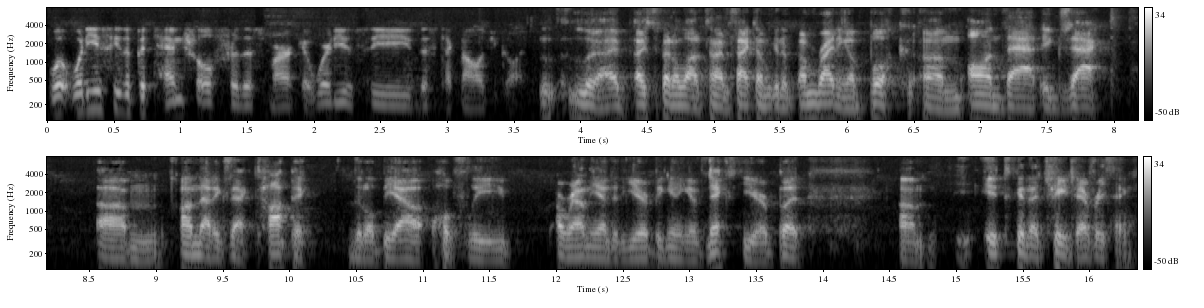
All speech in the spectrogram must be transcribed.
what, what do you see the potential for this market? Where do you see this technology going? Look i, I spent a lot of time in fact i'm going to i'm writing a book um, on that exact um, on that exact topic that'll be out hopefully around the end of the year beginning of next year but um, it's going to change everything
